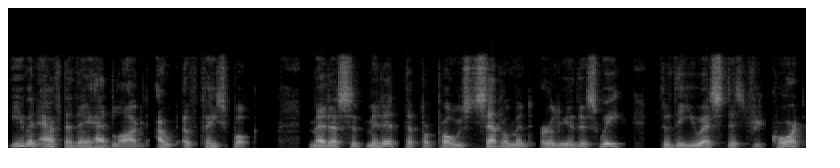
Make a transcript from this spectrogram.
even after they had logged out of Facebook. Meta submitted the proposed settlement earlier this week to the U.S. District Court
